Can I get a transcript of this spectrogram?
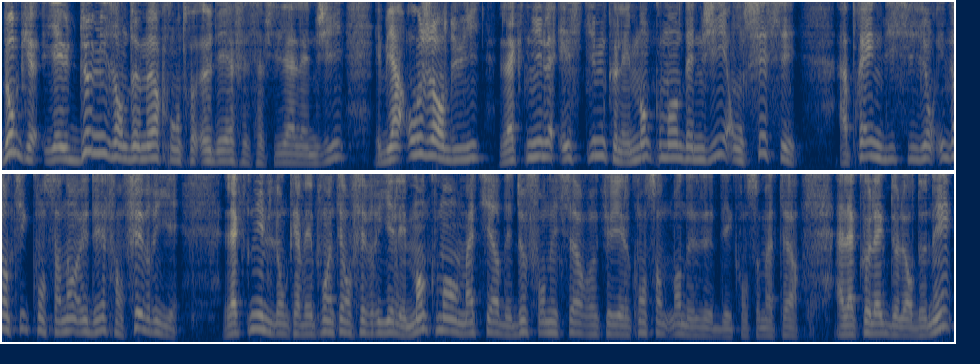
Donc, il y a eu deux mises en demeure contre EDF et sa filiale Engie. Eh bien, aujourd'hui, la CNIL estime que les manquements d'Engie ont cessé après une décision identique concernant EDF en février. La CNIL avait pointé en février les manquements en matière des deux fournisseurs recueillir le consentement des consommateurs à la collecte de leurs données.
